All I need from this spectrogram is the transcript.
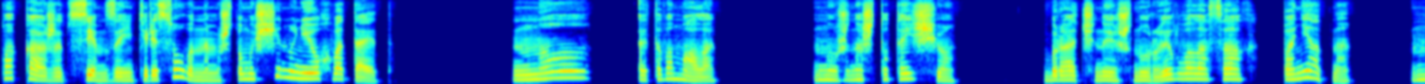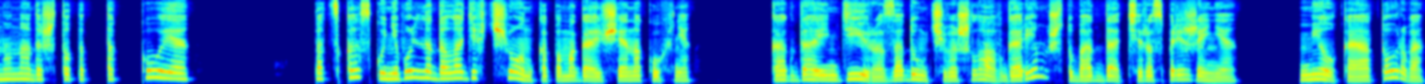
Покажет всем заинтересованным, что мужчин у нее хватает. Но этого мало. Нужно что-то еще. Брачные шнуры в волосах, понятно. Но надо что-то такое... Подсказку невольно дала девчонка, помогающая на кухне. Когда Индира задумчиво шла в гарем, чтобы отдать распоряжение, мелкая оторва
